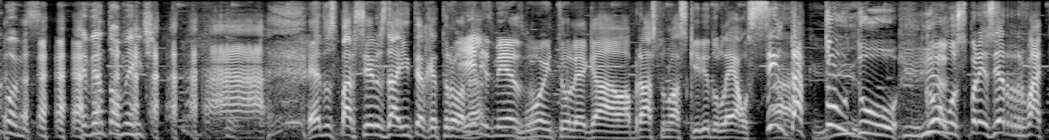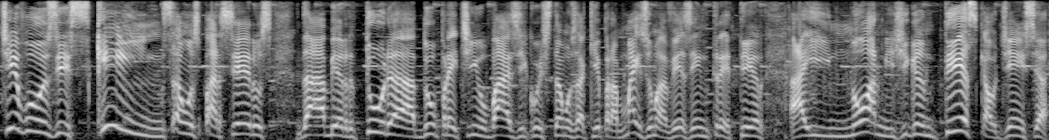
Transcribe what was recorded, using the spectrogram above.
Gomes, eventualmente. É dos parceiros da Interretro, né? Eles mesmo. Muito legal. Abraço pro nosso querido Léo. Sinta tudo com os preservativos Skin. São os parceiros da abertura do Pretinho Básico. Estamos aqui para mais uma vez entreter a enorme, gigantesca audiência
